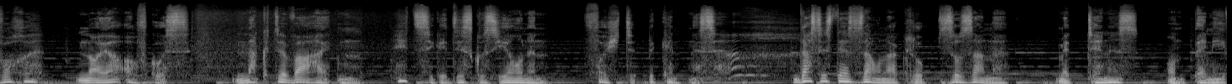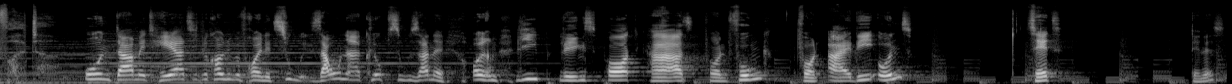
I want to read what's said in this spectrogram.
Woche, neuer Aufguss. Nackte Wahrheiten, hitzige Diskussionen, feuchte Bekenntnisse. Das ist der Saunaclub Susanne mit Dennis und Benny Wolter. Und damit herzlich willkommen, liebe Freunde, zu Sauna Club Susanne, eurem Lieblingspodcast von Funk, von ARD und Z. Dennis?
